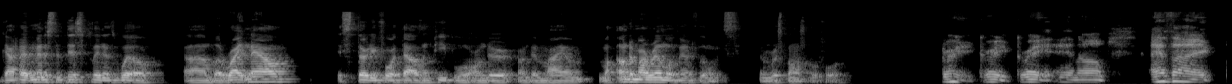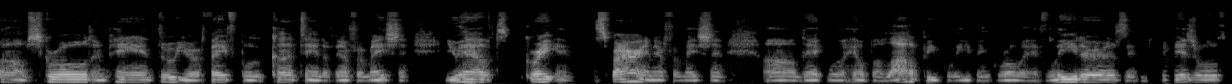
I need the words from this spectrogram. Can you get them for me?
got to administer discipline as well. Um, but right now, it's 34,000 people under under my, um, my, under my realm of influence I'm responsible for. Great, great, great. And um, as I um, scrolled and panned through your Facebook content of information, you have great inspiring information um, that will help a lot of people even grow as leaders, individuals,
